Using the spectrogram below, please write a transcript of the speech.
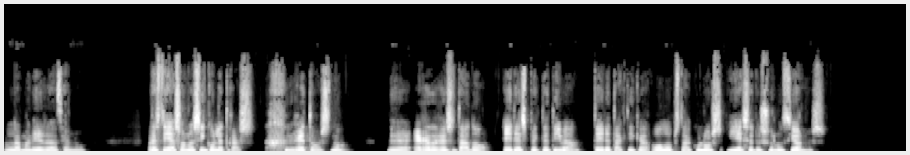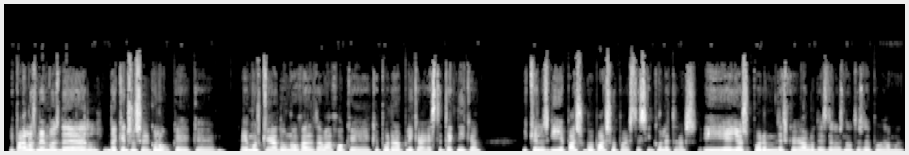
la manera de hacerlo. Pues esto ya son las cinco letras, retos, ¿no? R de resultado, E de expectativa, T de táctica, O de obstáculos y S de soluciones. Y para los miembros del, de Kenso Círculo, que, que, hemos creado una hoja de trabajo que, que pueden aplicar esta técnica y que les guíe paso por paso por estas cinco letras y ellos pueden descargarlo desde las notas del programa.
